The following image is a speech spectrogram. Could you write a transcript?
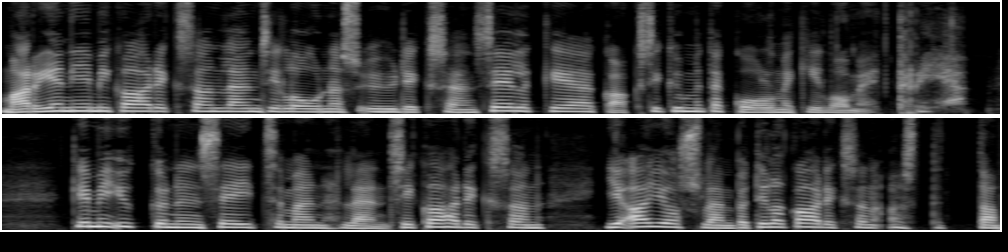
Marjaniemi 8, länsi-lounas 9, selkeä 23 kilometriä. Kemi 1, 7, länsi 8 ja ajos lämpötila 8 astetta,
